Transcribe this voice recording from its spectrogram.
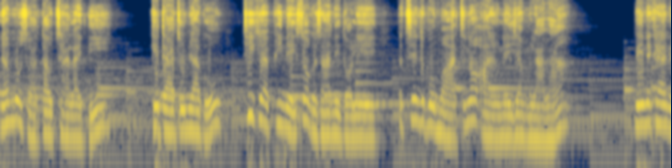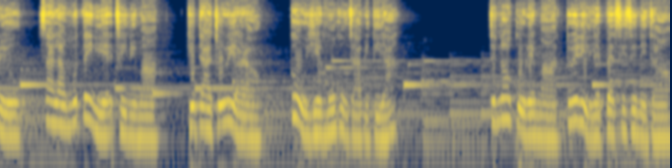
ငတ်မွတ်စွာတောက်ချလိုက်သည်ဂီတာကျိုးများကိုထိခတ်ဖိနှိပ်ဆော့ကစားနေတော့လေတချင်းတစ်ပုတ်မှကျွန်တော်အာရုံနဲ့ရောက်မလာပါမင်းနှခမ်းတွေကိုစာလောင်မွတ်သိမ့်နေတဲ့အချိန်တွေမှာဂီတာကျိုးရရအောင် ကို့ကိုရေမောကုန်ကြပြီတီးတာကျွန်တော်ကိုယ်ထဲမှာသွေးတွေလက်ပတ်စီးစင်းနေကြောင်း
